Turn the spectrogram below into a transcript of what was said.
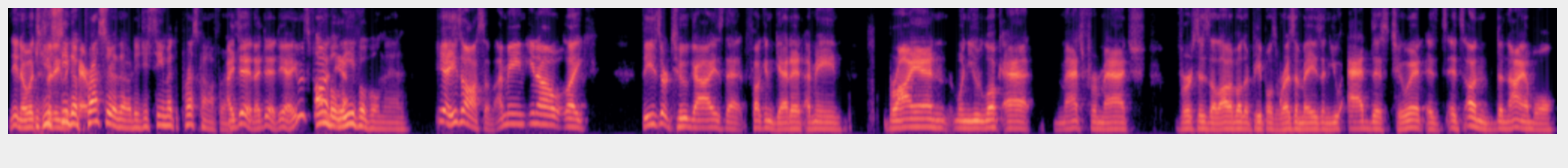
you know it's. Did you see the, the presser though? Did you see him at the press conference? I did. I did. Yeah, he was fun. Unbelievable, yeah. man. Yeah, he's awesome. I mean, you know, like these are two guys that fucking get it. I mean, Brian, when you look at match for match versus a lot of other people's resumes, and you add this to it, it's it's undeniable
